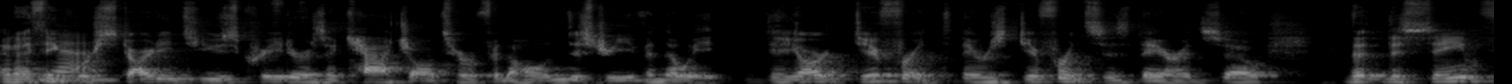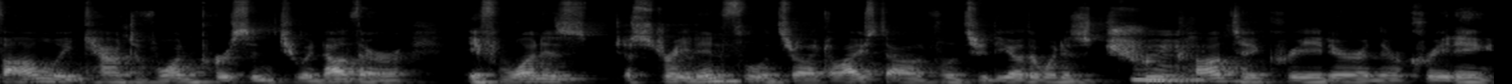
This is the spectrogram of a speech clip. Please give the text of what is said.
And I think yeah. we're starting to use creator as a catch all term for the whole industry, even though it, they are different. There's differences there. And so the, the same following count of one person to another, if one is a straight influencer, like a lifestyle influencer, the other one is a true mm. content creator and they're creating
